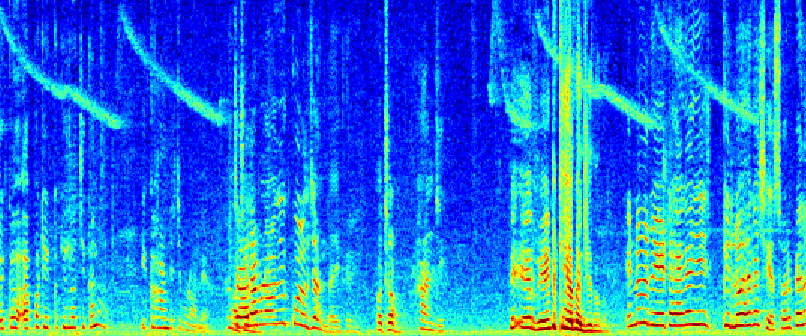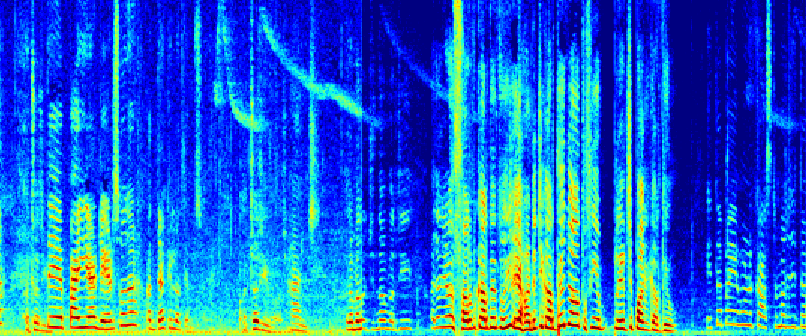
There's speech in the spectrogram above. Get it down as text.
ਇੱਕ ਆਪਾਂ 1 ਕਿਲੋ ਚਿਕਨ ਇੱਕ ਹਾਂਡੀ ਚ ਬਣਾਉਂਦੇ ਆ ਜ਼ਿਆਦਾ ਬਣਾਉਂਦੇ ਘੁਲ ਜਾਂਦਾ ਹੈ ਫਿਰ। ਅੱਛਾ। ਹਾਂਜੀ। ਤੇ ਇਹ ਰੇਟ ਕੀ ਹੈ ਭੈਣ ਜੀ ਇਹਨਾਂ ਦਾ? ਇਹਨਾਂ ਦਾ ਰੇਟ ਹੈਗਾ ਜੀ ਕਿਲੋ ਹੈਗਾ 600 ਰੁਪਏ ਦਾ ਅੱਛਾ ਜੀ। ਤੇ ਪਾਈਆ 150 ਦਾ ਅੱਧਾ ਕਿਲੋ 300 ਅੱਛਾ ਜੀ ਵਾਹ ਜੀ। ਹਾਂਜੀ। ਮਤਲਬ ਜਿੰਨਾ ਮਰਜ਼ੀ ਅੱਛਾ ਜਿਹੜਾ ਸਰਵ ਕਰਦੇ ਤੁਸੀਂ ਇਹ ਹਾਂਡੀ 'ਚ ਕਰਦੇ ਹੋ ਜਾਂ ਤੁਸੀਂ ਪਲੇਟ 'ਚ ਪਾ ਕੇ ਕਰਦੇ ਹੋ? ਇਹ ਤਾਂ ਭਾਈ ਹੁਣ ਕਸਟਮਰ ਜਿੱਦਾਂ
